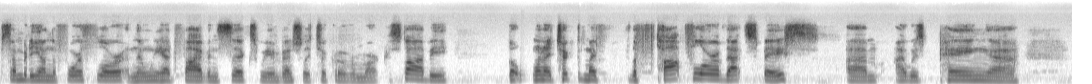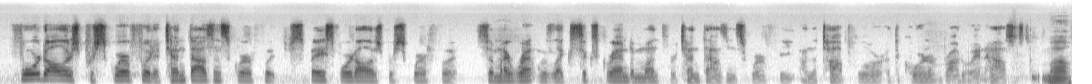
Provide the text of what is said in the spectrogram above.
somebody on the fourth floor, and then we had five and six. We eventually took over Mark Kostabi. But when I took my the top floor of that space, um, I was paying uh, four dollars per square foot, a ten thousand square foot space, four dollars per square foot. So my rent was like six grand a month for ten thousand square feet on the top floor at the corner of Broadway and Houston Wow.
